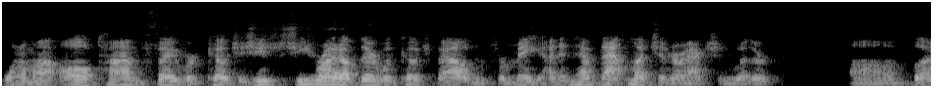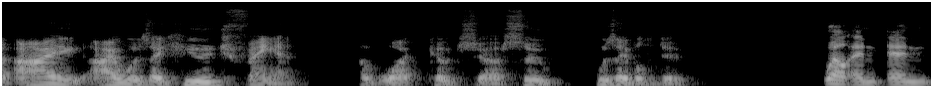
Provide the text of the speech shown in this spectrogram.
one of my all-time favorite coaches. She's, she's right up there with Coach Bowden for me. I didn't have that much interaction with her, uh, but I I was a huge fan of what Coach uh, Sue was able to do. Well, and and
